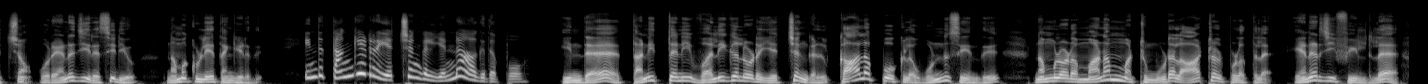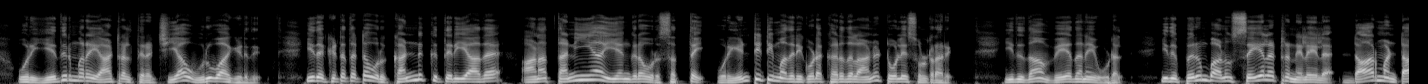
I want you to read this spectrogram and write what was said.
எச்சம் ஒரு எனர்ஜி ரெசிடியூ நமக்குள்ளே தங்கிடுது. இந்த தங்கிடுற எச்சங்கள் என்ன ஆகுதப்போ இந்த தனித்தனி வலிகளோட எச்சங்கள் காலப்போக்குல ஒன்னு சேர்ந்து நம்மளோட மனம் மற்றும் உடல் ஆற்றல் புலத்துல எனர்ஜி ஃபீல்டில் ஒரு எதிர்மறை ஆற்றல் திரட்சியா உருவாகிடுது. இத கிட்டத்தட்ட ஒரு கண்ணுக்கு தெரியாத ஆனா தனியா இயங்குற ஒரு சத்தை ஒரு என்டிட்டி மாதிரி கூட கருதலான்னு டோலே சொல்றாரு. இதுதான் வேதனை உடல். இது பெரும்பாலும் செயலற்ற நிலையில டார்மண்டா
